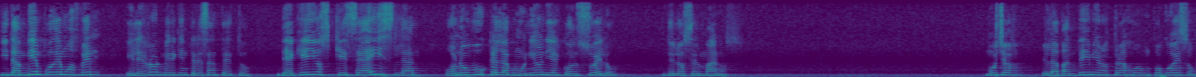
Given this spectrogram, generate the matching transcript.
Y también podemos ver el error, mire qué interesante esto, de aquellos que se aíslan o no buscan la comunión y el consuelo de los hermanos. Muchas en la pandemia nos trajo un poco eso.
